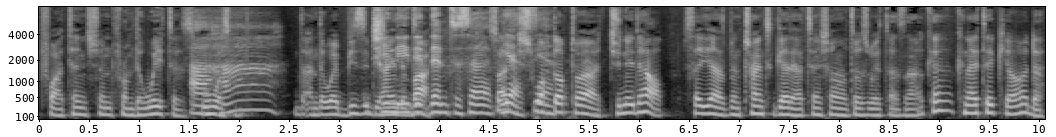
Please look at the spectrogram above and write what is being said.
for attention from the waiters who was, uh-huh. and they were busy She behind the needed bar. them to serve. So I just walked yeah. up to her. Do you need help? She said, Yeah, I've been trying to get the attention of those waiters. Now, okay, can I take your order?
